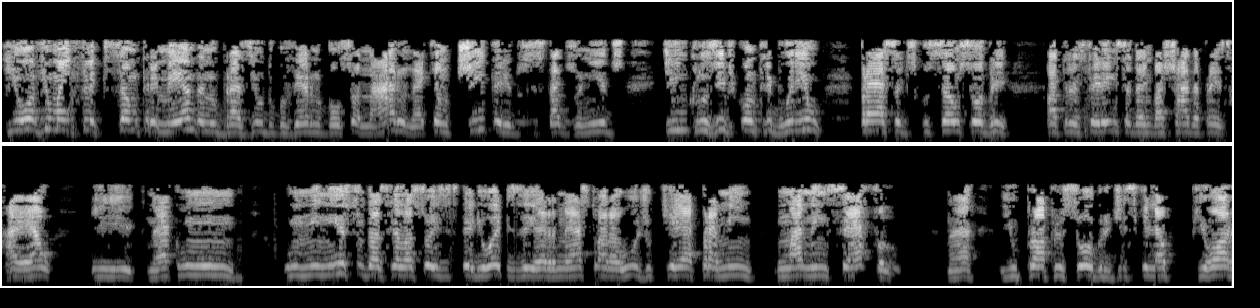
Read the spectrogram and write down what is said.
que houve uma inflexão tremenda no Brasil do governo Bolsonaro, né, que é um títere dos Estados Unidos, que inclusive contribuiu para essa discussão sobre a transferência da embaixada para Israel e né, com um, um, ministro das Relações Exteriores, Ernesto Araújo, que é para mim um anencéfalo, né, e o próprio sogro disse que ele é o pior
